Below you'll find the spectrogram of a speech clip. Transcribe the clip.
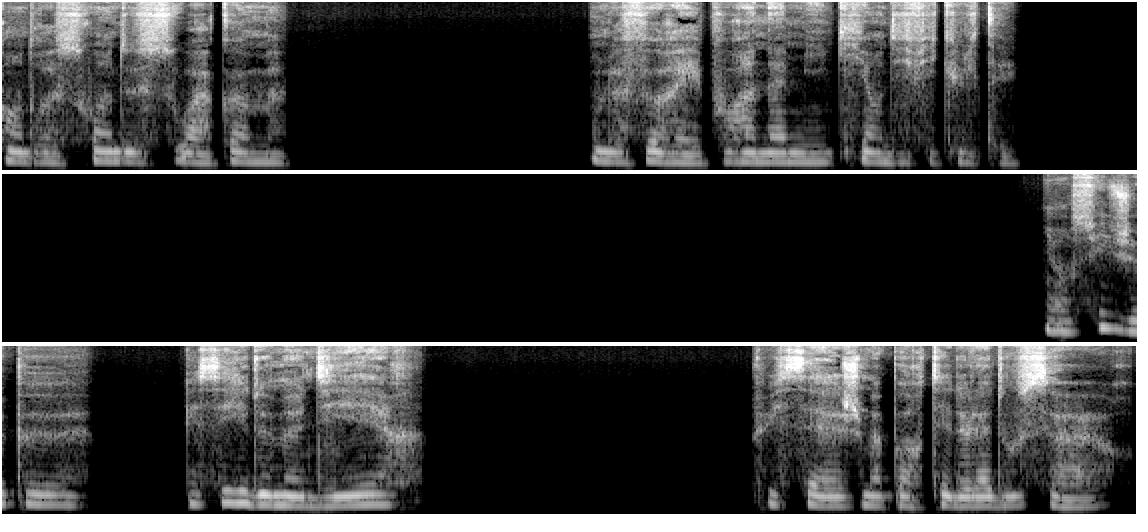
Prendre soin de soi comme on le ferait pour un ami qui est en difficulté. Et ensuite, je peux Essayez de me dire, puissais-je m'apporter de la douceur?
